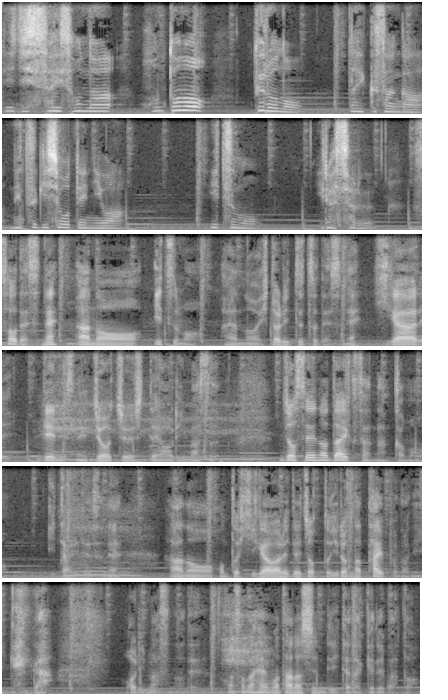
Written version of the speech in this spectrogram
で実際そんな本当のプロの大工さんが熱木商店にはいつもいらっしゃる？そうですね、うん、あのいつもあの1人ずつですね。日替わりでですね常駐しております。女性の大工さんなんかもいたりですね。あの本当日替わりでちょっといろんなタイプの人間がおりますので、まあ、その辺も楽しんでいただければと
